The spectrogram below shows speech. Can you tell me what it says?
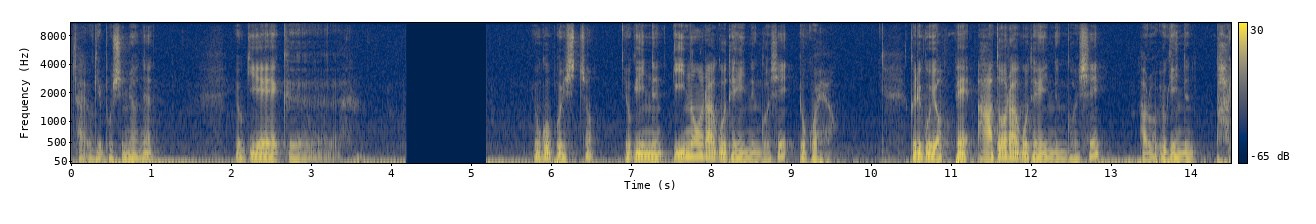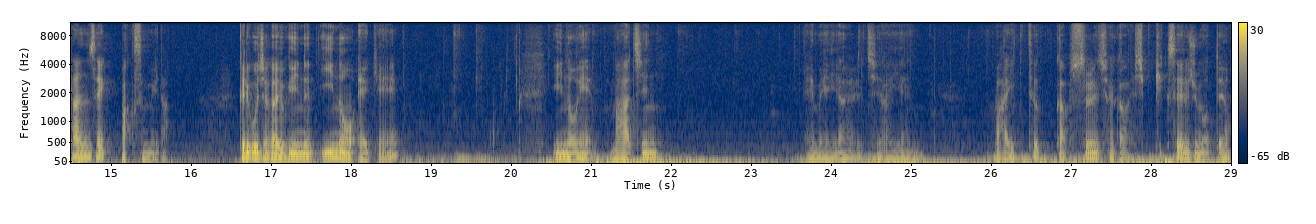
자, 여기 보시면은 여기에 그 요거 보이시죠? 여기 있는 inner라고 되어 있는 것이 요거예요. 그리고 옆에 other라고 되어 있는 것이 바로 여기 있는 파란색 박스입니다. 그리고 제가 여기 있는 inner에게 inner의 margin margin right 값을 제가 10픽셀을 주면 어때요?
